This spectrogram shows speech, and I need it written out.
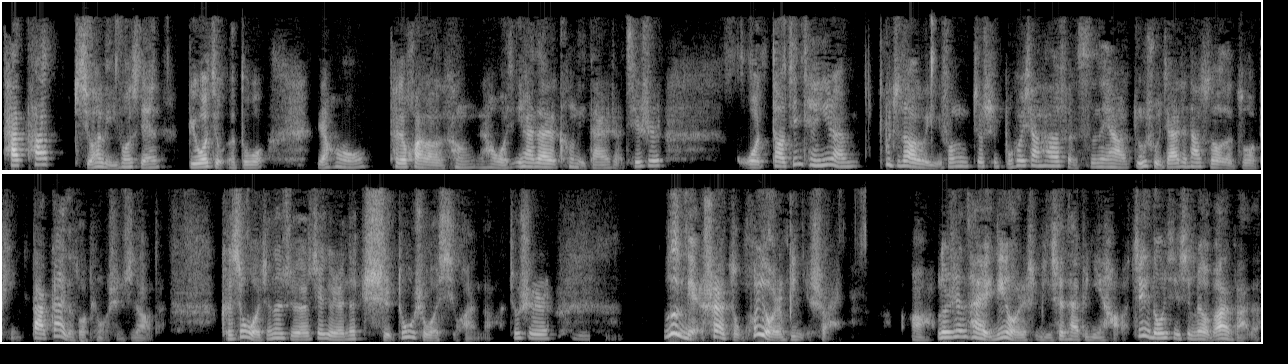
他他喜欢李易峰时间比我久得多，然后。他就换了个坑，然后我依然在这坑里待着。其实我到今天依然不不知道李易峰就是不会像他的粉丝那样如数家珍他所有的作品，大概的作品我是知道的。可是我真的觉得这个人的尺度是我喜欢的，就是论脸帅总会有人比你帅啊，论身材一定有人比身材比你好，这个东西是没有办法的。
